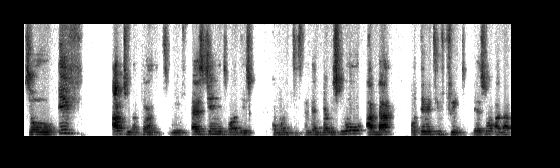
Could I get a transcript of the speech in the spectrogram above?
so if up to a point we've exchanged all these commodities, and then there is no other alternative trade. There's no other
